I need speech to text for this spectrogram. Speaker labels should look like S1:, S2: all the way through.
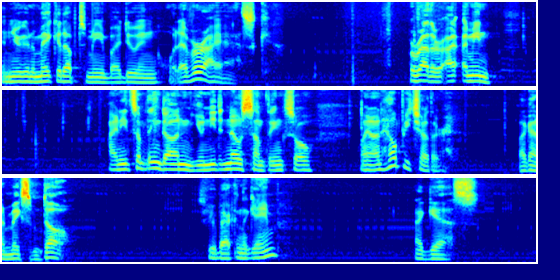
S1: And you're gonna make it up to me by doing whatever I ask. Or rather, I, I mean, I need something done, you need to know something, so why not help each other?
S2: I gotta make some dough,
S1: So you're back in the game?
S2: I guess.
